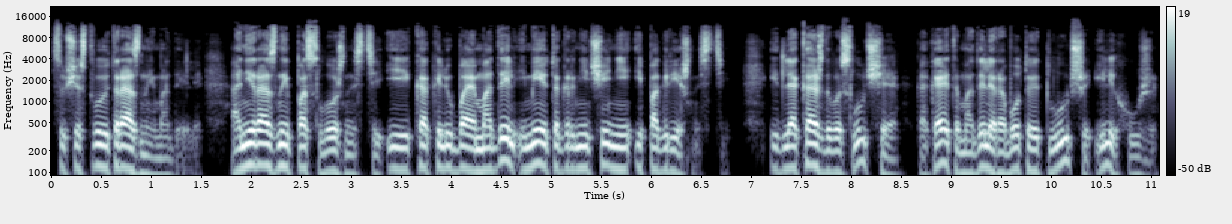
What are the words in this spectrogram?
существуют разные модели. Они разные по сложности и, как и любая модель, имеют ограничения и погрешности. И для каждого случая какая-то модель работает лучше или хуже.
